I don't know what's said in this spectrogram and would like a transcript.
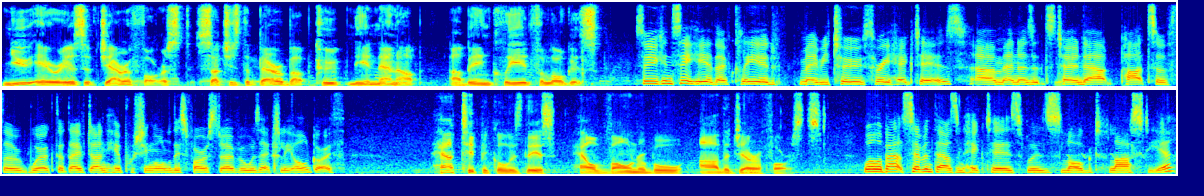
new areas of jarrah forest, such as the Barrabup Coupe near Nannup, are being cleared for loggers. So you can see here they've cleared maybe two, three hectares, um, and as it's turned out, parts of the work that they've done here pushing all of this forest over was actually old growth. How typical is this? How vulnerable are the jarrah forests? Well, about 7,000 hectares was logged last year,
